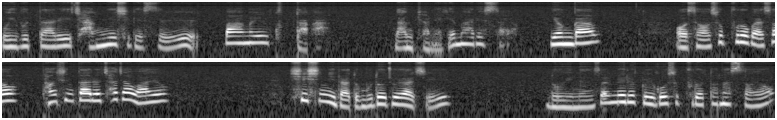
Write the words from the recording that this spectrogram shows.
의붓딸이 장례식에 쓸 빵을 굽다가 남편에게 말했어요. 영감, 어서 숲으로 가서 당신 딸을 찾아와요. 시신이라도 묻어줘야지. 노인은 썰매를 끌고 숲으로 떠났어요.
